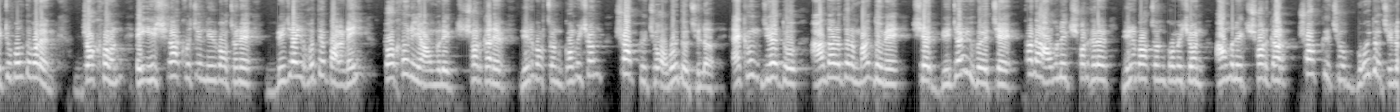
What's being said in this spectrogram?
একটু বলতে পারেন, যখন এই ইশরাক হোসেন নির্বাচনে বিজয়ী হতে পারেনি, তখনই আওয়ামী লীগ সরকারের নির্বাচন কমিশন সবকিছু অবৈধ ছিল। এখন যেহেতু আদালতের মাধ্যমে সে বিজয়ী হয়েছে, তাহলে আওয়ামী লীগ সরকারের নির্বাচন কমিশন, আওয়ামী লীগ সরকার সবকিছু বৈধ ছিল।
